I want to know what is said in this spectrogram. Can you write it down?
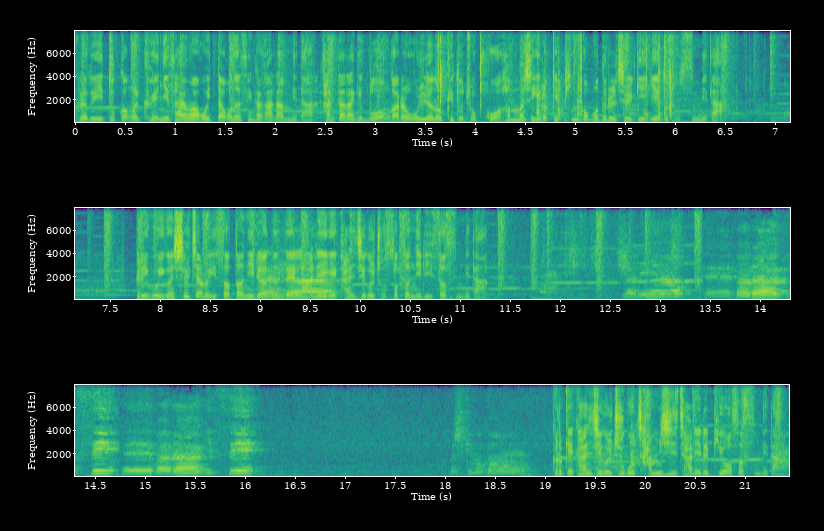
그래도 이 뚜껑을 괜히 사용하고 있다고는 생각 안 합니다. 간단하게 무언가를 올려놓기도 좋고 한 번씩 이렇게 핑거보드를 즐기기에도 좋습니다. 그리고 이건 실제로 있었던 일이었는데 라리야. 라리에게 간식을 줬었던 일이 있었습니다. 라리야 해바라기 씨 해바라기 씨 맛있게 먹어 그렇게 간식을 주고 잠시 자리를 비웠었습니다.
